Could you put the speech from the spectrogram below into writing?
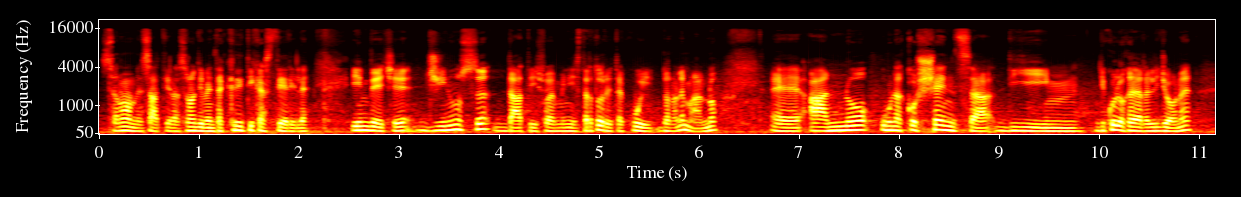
se no non è satira, se no diventa critica sterile. invece Genus, dati i suoi amministratori, tra cui Don Alemanno, eh, hanno una coscienza di, di, quello che è la religione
